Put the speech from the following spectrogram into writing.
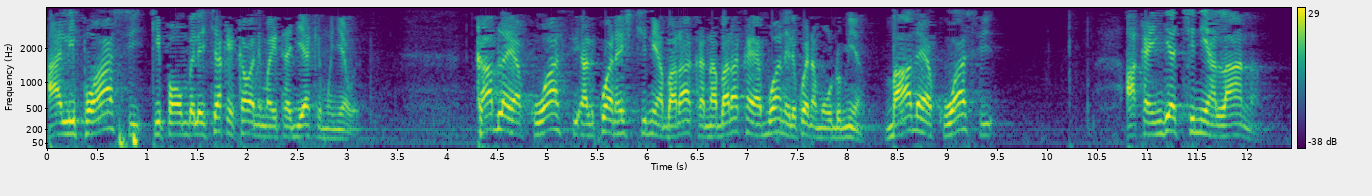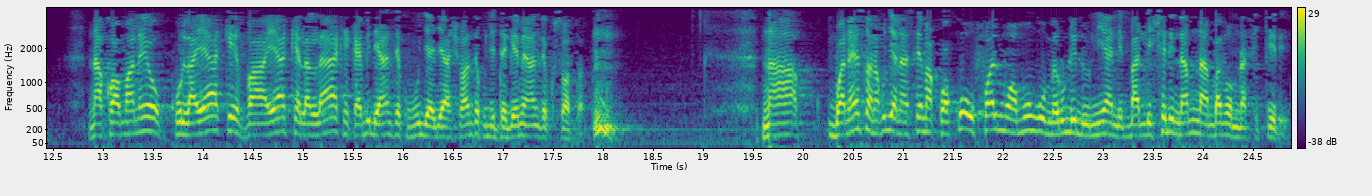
Alipoasi kipaumbele chake ikawa ni mahitaji yake mwenyewe. Kabla ya kuasi alikuwa anaishi chini ya baraka na baraka ya bwana ilikuwa inamhudumia. Baada ya kuasi akaingia chini ya laana. Na kwa maana hiyo kula yake vaa yake lala yake ikabidi aanze kuvuja jasho aanze kujitegemea aanze kusota. Na bwana yesu anakuja anasema kwa kuwa ufalme wa mungu umerudi duniani badilisheni namna ambavyo mnafikiri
